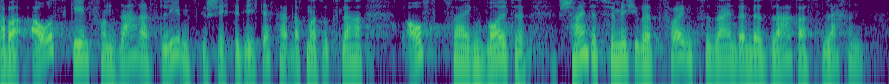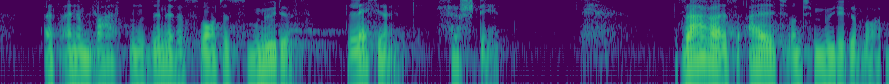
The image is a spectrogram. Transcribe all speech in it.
aber ausgehend von Sarahs Lebensgeschichte, die ich deshalb nochmal so klar aufzeigen wollte, scheint es für mich überzeugend zu sein, wenn wir Sarahs Lachen als einem wahrsten Sinne des Wortes müdes Lächeln verstehen. Sarah ist alt und müde geworden.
